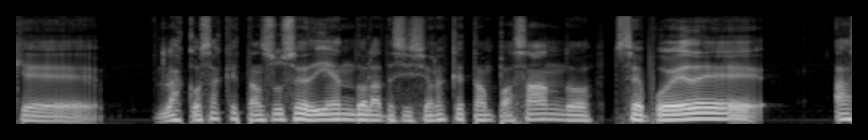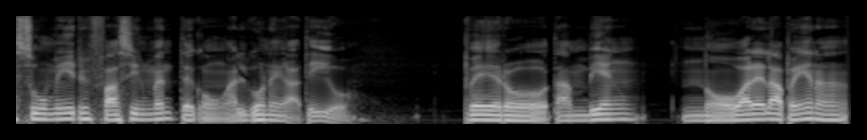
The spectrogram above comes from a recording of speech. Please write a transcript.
que las cosas que están sucediendo, las decisiones que están pasando, se puede asumir fácilmente con algo negativo. Pero también no vale la pena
